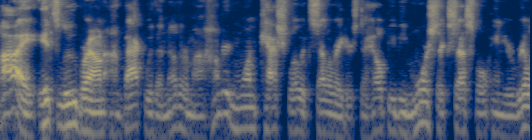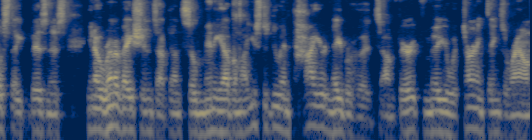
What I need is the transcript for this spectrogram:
Hi, it's Lou Brown. I'm back with another of my 101 cash flow accelerators to help you be more successful in your real estate business. You know, renovations, I've done so many of them. I used to do entire neighborhoods. I'm very familiar with turning things around.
